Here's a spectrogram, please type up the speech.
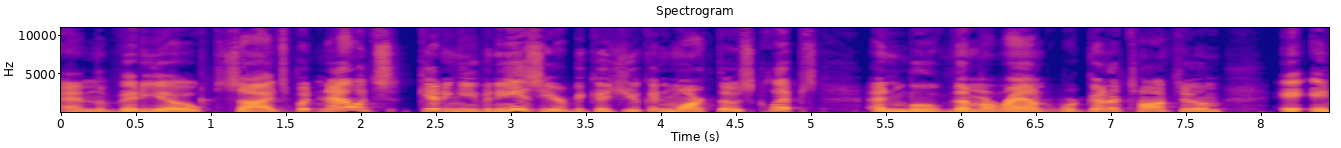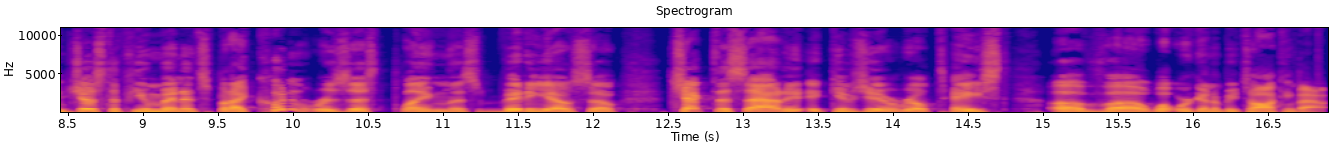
and the video sides. But now it's getting even easier because you can mark those clips and move them around. We're going to talk to them in just a few minutes, but I couldn't resist playing this video. So check this out. It, gives you a real taste of uh, what we're going to be talking about.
